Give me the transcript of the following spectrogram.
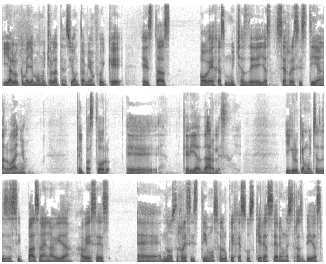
Y algo que me llamó mucho la atención también fue que estas ovejas, muchas de ellas, se resistían al baño que el pastor eh, quería darles. Y creo que muchas veces sí pasa en la vida. A veces eh, nos resistimos a lo que Jesús quiere hacer en nuestras vidas.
